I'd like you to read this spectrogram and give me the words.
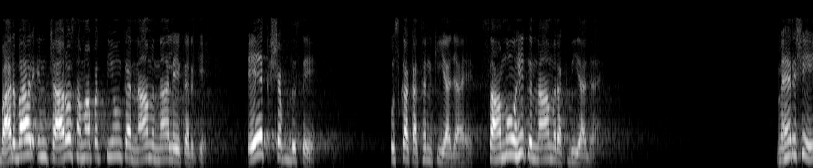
बार बार इन चारों समापत्तियों का नाम ना लेकर के एक शब्द से उसका कथन किया जाए, सामूहिक नाम रख दिया जाए। महर्षि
